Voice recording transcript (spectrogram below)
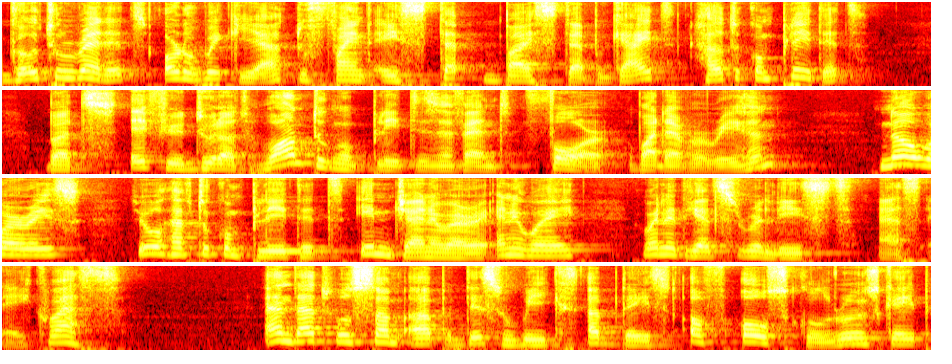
Go to Reddit or the Wikia to find a step-by-step -step guide how to complete it. But if you do not want to complete this event for whatever reason, no worries, you will have to complete it in January anyway when it gets released as a quest. And that will sum up this week's updates of Old School RuneScape.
